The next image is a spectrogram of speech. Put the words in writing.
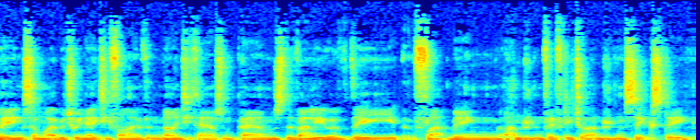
being somewhere between eighty-five and ninety thousand pounds, the value of the flat being one hundred and fifty to one hundred and sixty,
